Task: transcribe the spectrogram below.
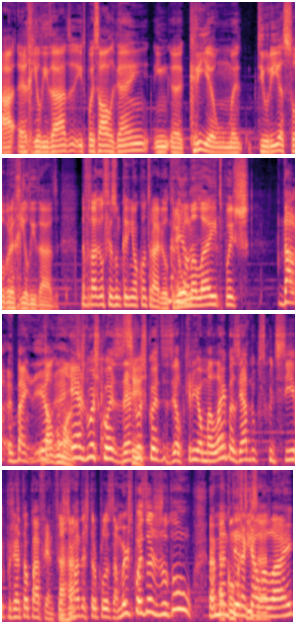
há a realidade e depois alguém uh, cria uma teoria sobre a realidade. Na verdade, ele fez um bocadinho ao contrário. Ele criou ele... uma lei e depois Dá, bem, ele, é as duas coisas, é as duas coisas. Ele criou uma lei baseada no que se conhecia e projetou para a frente, fez uh -huh. chamada extrapolação, mas depois ajudou a manter a aquela lei.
